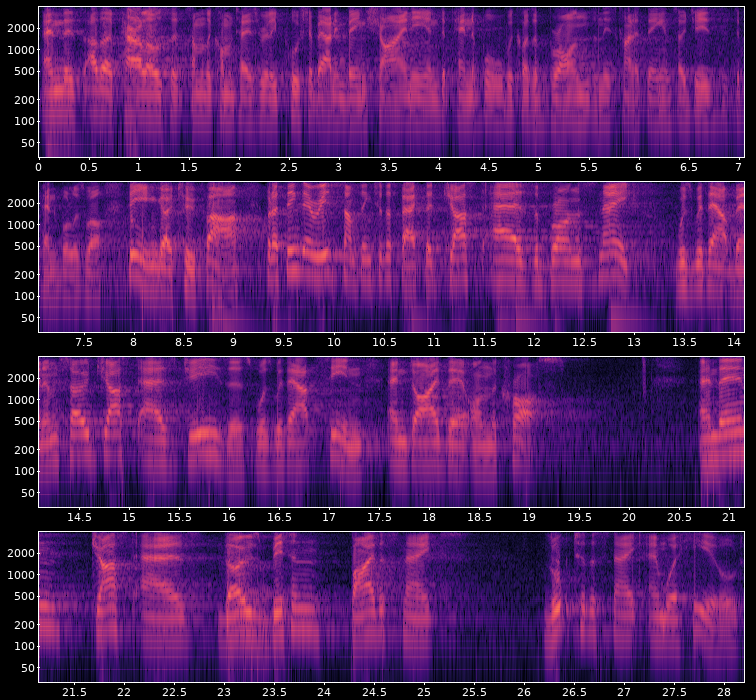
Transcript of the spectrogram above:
And there's other parallels that some of the commentators really push about him being shiny and dependable because of bronze and this kind of thing, and so Jesus is dependable as well. I think you can go too far, but I think there is something to the fact that just as the bronze snake was without venom, so just as Jesus was without sin and died there on the cross. And then, just as those bitten by the snakes looked to the snake and were healed,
